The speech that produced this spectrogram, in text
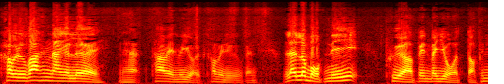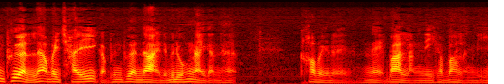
เข้าไปดูบ้านข้างในกันเลยนะฮะถ้าเป็นประโยชน์เข้าไปดูกัน และระบบนี้เผื่อเป็นประโยชน์ต่อเพื่อนๆและเอาไปใช้กับเพื่อนๆได้เดี๋ยวไปดูข้างในกันนะฮะเข้าไปเลยในบ้านหลังนี้ครับบ้านหลังนี้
